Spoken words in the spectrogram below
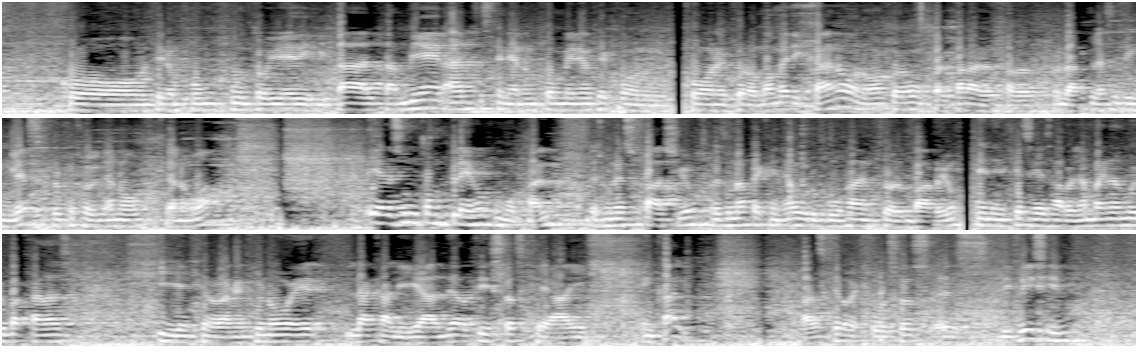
con, tiene un punto de digital también. Antes tenían un convenio que con, con el Colombo Americano, no me acuerdo con cuál para, dar clases de inglés, creo que eso ya no, ya no va. Es un complejo como tal, es un espacio, es una pequeña burbuja dentro del barrio en el que se desarrollan vainas muy bacanas y en que realmente uno ve la calidad de artistas que hay en Cali es que recursos es difícil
